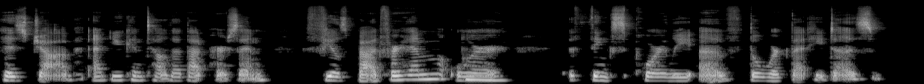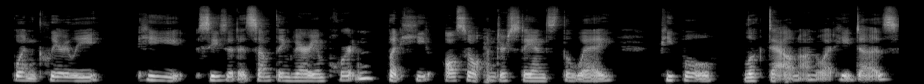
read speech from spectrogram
his job and you can tell that that person feels bad for him or mm. Thinks poorly of the work that he does when clearly he sees it as something very important, but he also understands the way people look down on what he does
